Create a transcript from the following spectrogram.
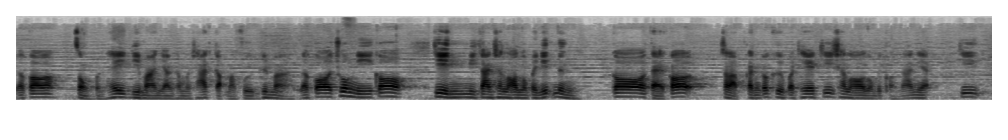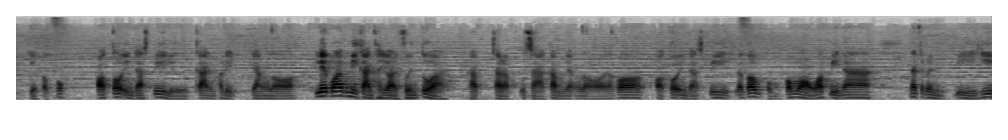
แล้วก็ส่งผลให้ดีมานยางธรรมชาติกลับมาฟื้นขึ้นมา แล้วก็ช่วงนี้ก็จีนมีการชะลอลงไปนิดนึงก็แต่ก็สลับกันก็คือประเทศที่ชะลอลงไปก่อนหน้าเนี้ยที่เกี่ยวกับพวก ออโตอินดัสทรีหรือการผลิตยางล้อ เรียกว่ามีการทยอยฟื้นตัวครับสำหรับอุตสาหกรรมยางล้อ แล้วก็ออโตอินดัสทรีแล้วก็ผมก็มองว่าปีหน้าน่าจะเป็นปีที่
